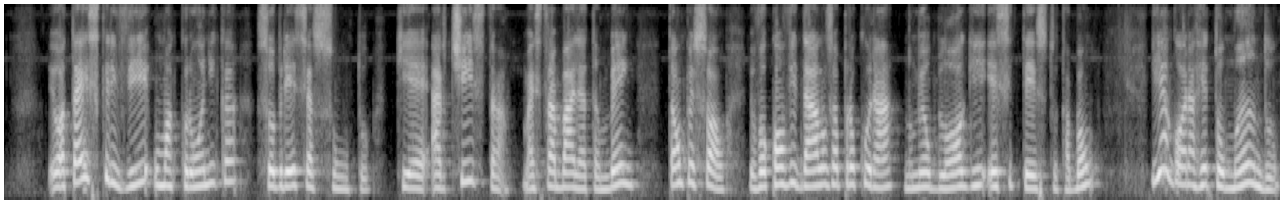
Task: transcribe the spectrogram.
Eu até escrevi uma crônica sobre esse assunto, que é artista, mas trabalha também. Então, pessoal, eu vou convidá-los a procurar no meu blog esse texto, tá bom? E agora, retomando,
